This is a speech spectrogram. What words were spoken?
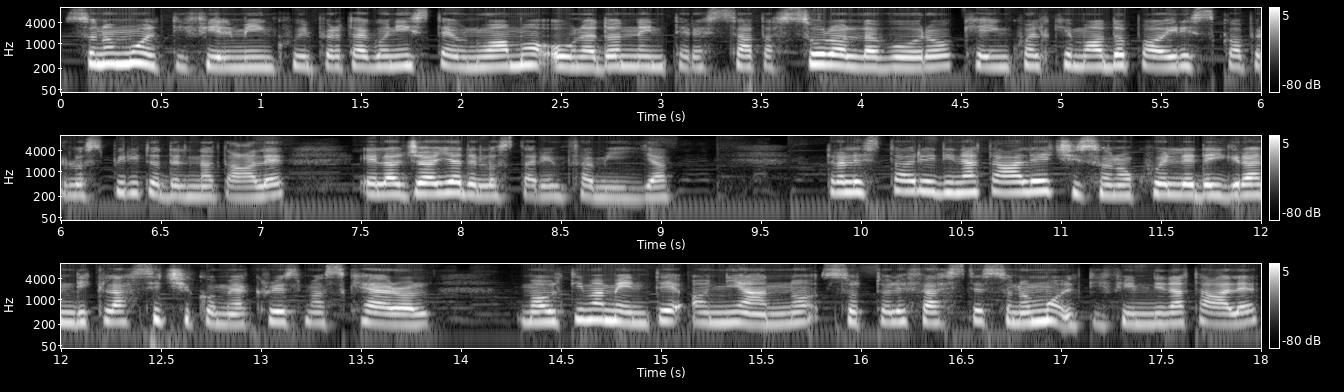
sono molti film in cui il protagonista è un uomo o una donna interessata solo al lavoro che in qualche modo poi riscopre lo spirito del Natale e la gioia dello stare in famiglia. Tra le storie di Natale ci sono quelle dei grandi classici come A Christmas Carol, ma ultimamente ogni anno sotto le feste sono molti film di Natale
